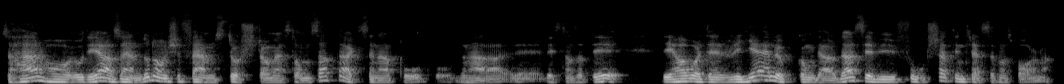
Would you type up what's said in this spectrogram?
Så här har vi, och det är alltså ändå de 25 största och mest omsatta aktierna på, på den här eh, listan. Så det, det har varit en rejäl uppgång där och där ser vi fortsatt intresse från spararna.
